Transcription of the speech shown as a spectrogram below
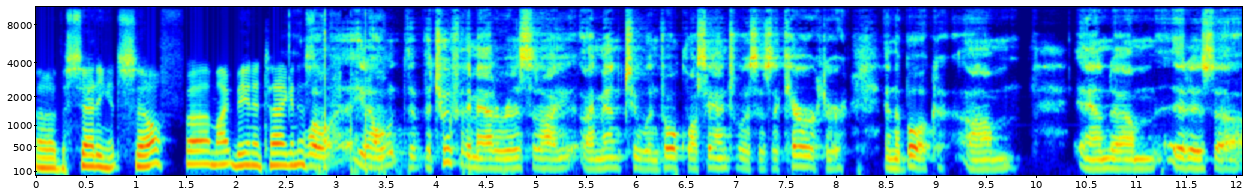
uh, the setting itself uh, might be an antagonist. Well, you know, the, the, truth of the matter is that I, I meant to invoke Los Angeles as a character in the book, um, and um, it is. Uh,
